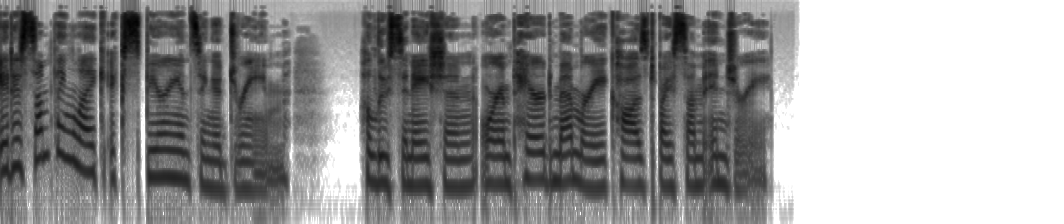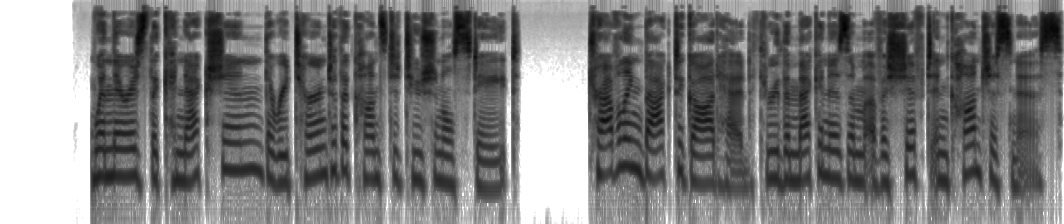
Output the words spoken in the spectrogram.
It is something like experiencing a dream, hallucination, or impaired memory caused by some injury. When there is the connection, the return to the constitutional state, traveling back to Godhead through the mechanism of a shift in consciousness,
